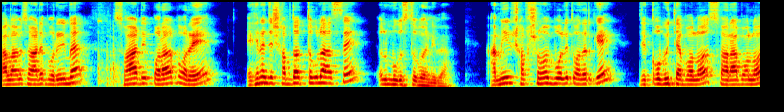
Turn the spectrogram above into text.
ভালোভাবে ছড়াটি পড়ে নিবা। সরাটি পড়ার পরে এখানে যে শব্দার্থগুলো আছে, এগুলো মুখস্থ করে নিবা। আমি সবসময় বলি তোমাদেরকে যে কবিতা বলো সরা বলো,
